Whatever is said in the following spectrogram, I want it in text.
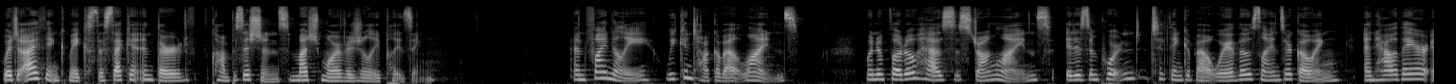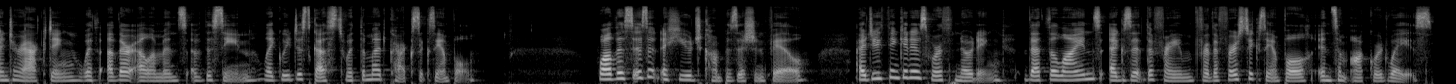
which I think makes the second and third compositions much more visually pleasing. And finally, we can talk about lines. When a photo has strong lines, it is important to think about where those lines are going and how they are interacting with other elements of the scene, like we discussed with the mud cracks example. While this isn't a huge composition fail, I do think it is worth noting that the lines exit the frame for the first example in some awkward ways.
